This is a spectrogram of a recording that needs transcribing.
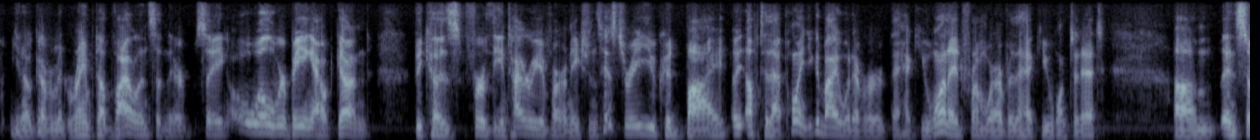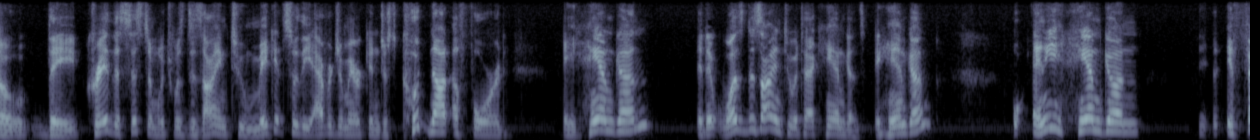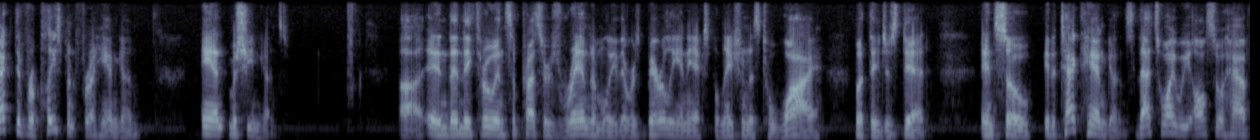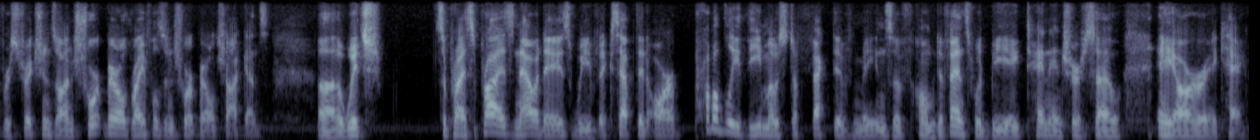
you know, government ramped up violence, and they're saying, "Oh, well, we're being outgunned." Because for the entirety of our nation's history, you could buy up to that point, you could buy whatever the heck you wanted from wherever the heck you wanted it. Um, and so they created the system which was designed to make it so the average American just could not afford a handgun, and it was designed to attack handguns. A handgun, or any handgun, effective replacement for a handgun, and machine guns. Uh, and then they threw in suppressors randomly. There was barely any explanation as to why, but they just did. And so it attacked handguns. That's why we also have restrictions on short barreled rifles and short barreled shotguns, uh, which surprise, surprise, nowadays we've accepted are probably the most effective means of home defense would be a 10 inch or so AR or AK.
